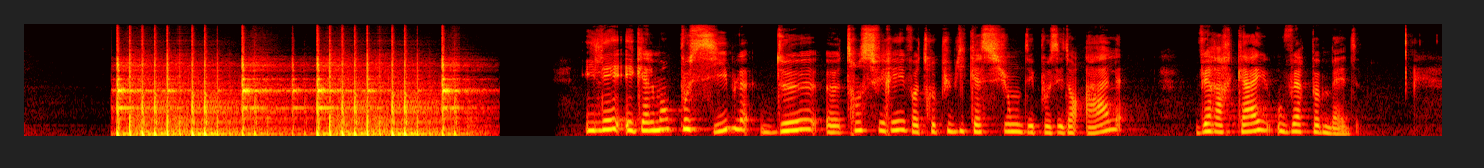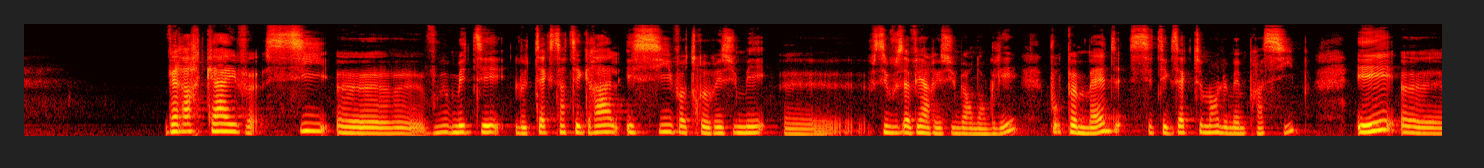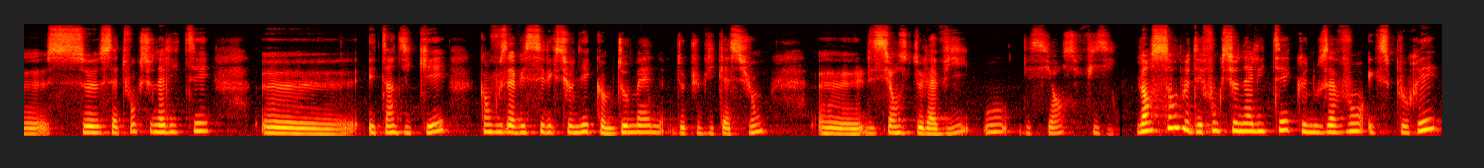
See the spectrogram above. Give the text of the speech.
Il est également possible de euh, transférer votre publication déposée dans HAL vers Archive ou vers PubMed vers Archive si euh, vous mettez le texte intégral et si votre résumé, euh, si vous avez un résumé en anglais. Pour PubMed, c'est exactement le même principe. Et euh, cette fonctionnalité est indiquée quand vous avez sélectionné comme domaine de publication les sciences de la vie ou les sciences physiques. L'ensemble des fonctionnalités que nous avons explorées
